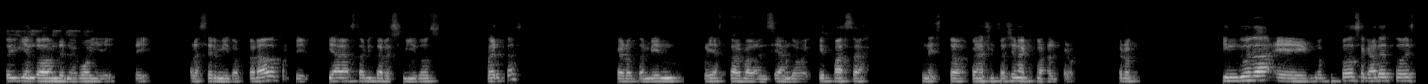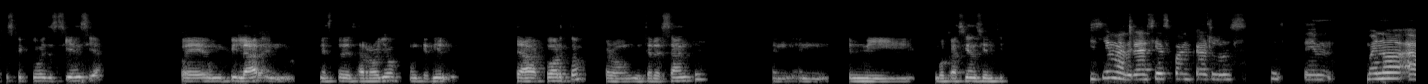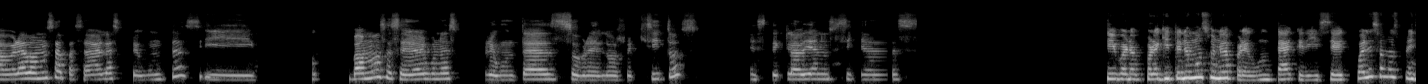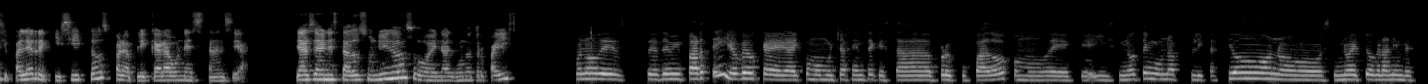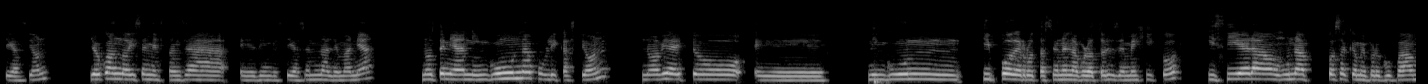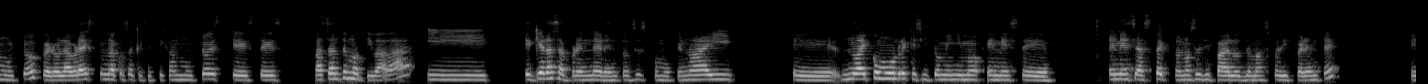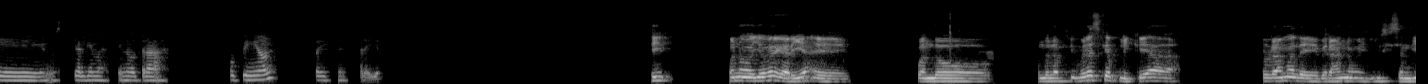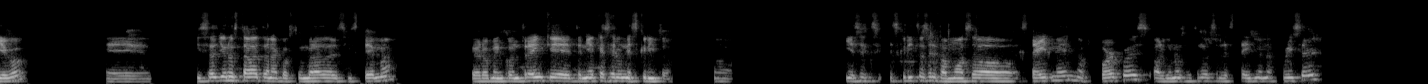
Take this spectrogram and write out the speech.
estoy viendo a dónde me voy este, para hacer mi doctorado, porque ya hasta ahorita recibí dos ofertas, pero también voy a estar balanceando qué pasa con, esto, con la situación actual. Pero, pero sin duda, eh, lo que puedo sacar de todo esto es que Clubes de Ciencia fue un pilar en, este desarrollo, aunque bien sea corto, pero interesante en, en, mi vocación científica. Muchísimas gracias, Juan Carlos. Este, bueno, ahora vamos a pasar a las preguntas y vamos a hacer algunas preguntas sobre los requisitos. Este, Claudia, no sé si quieres Sí, bueno, por aquí tenemos una pregunta que dice, ¿cuáles son los principales requisitos para aplicar a una estancia, ya sea en Estados Unidos o en algún otro país? Bueno, desde, mi parte, yo veo que hay como mucha gente que está preocupado como de que, y si no tengo una publicación o si no he hecho gran investigación, yo cuando hice mi estancia eh, de investigación en Alemania, no tenía ninguna publicación, no había hecho eh, ningún tipo de rotación en laboratorios de México y sí era una cosa que me preocupaba mucho, pero la verdad es que una cosa que se fijan mucho es que estés bastante motivada y que quieras aprender, entonces como que no hay, eh, no hay como un requisito mínimo en ese, en ese aspecto, no sé si para los demás fue diferente, eh, no sé si alguien más tiene otra opinión, fue diferente para ellos. Sí, bueno, yo agregaría, eh, cuando, cuando la primera vez que apliqué a, programa de verano en UC San Diego. Eh, quizás yo no estaba tan acostumbrado al sistema, pero me encontré en que tenía que hacer un escrito. Y ese escrito es el famoso Statement of Purpose, o algunos otros el Statement of Research,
